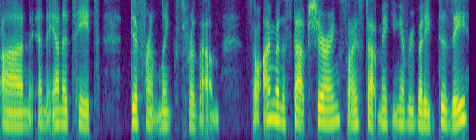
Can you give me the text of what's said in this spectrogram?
on and annotate different links for them. So I'm going to stop sharing so I stop making everybody dizzy.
